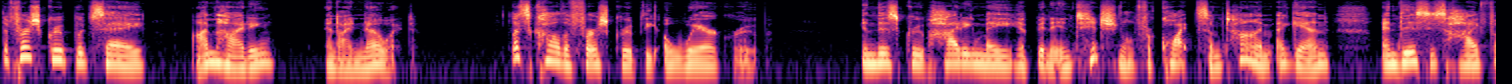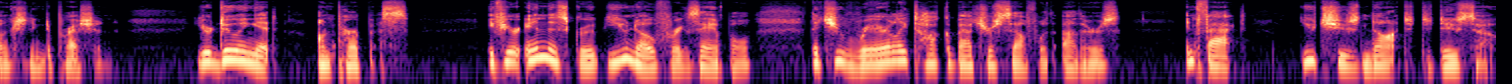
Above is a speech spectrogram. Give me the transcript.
The first group would say, I'm hiding and I know it. Let's call the first group the aware group. In this group, hiding may have been intentional for quite some time again, and this is high functioning depression. You're doing it on purpose. If you're in this group, you know, for example, that you rarely talk about yourself with others. In fact, you choose not to do so.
